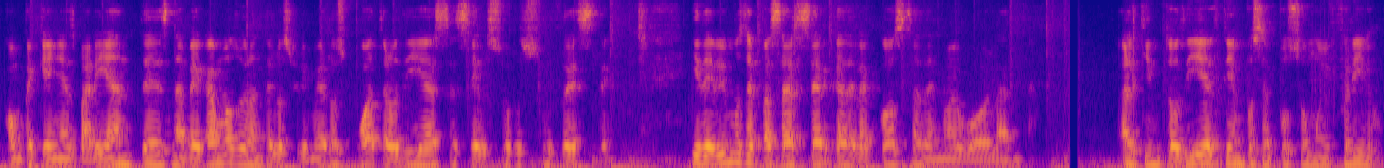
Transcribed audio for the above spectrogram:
Con pequeñas variantes, navegamos durante los primeros cuatro días hacia el sur-sudeste y debimos de pasar cerca de la costa de Nueva Holanda. Al quinto día el tiempo se puso muy frío,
